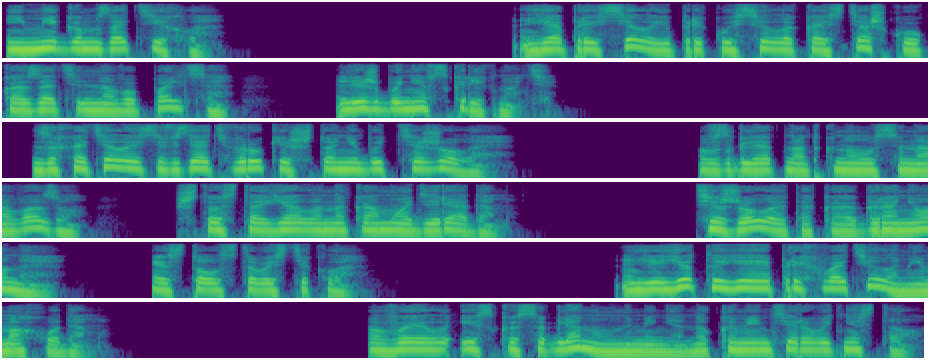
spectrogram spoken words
и мигом затихло. Я присела и прикусила костяшку указательного пальца, лишь бы не вскрикнуть. Захотелось взять в руки что-нибудь тяжелое. Взгляд наткнулся на вазу, что стояла на комоде рядом. Тяжелая такая, граненая, из толстого стекла. Ее то я и прихватила мимоходом. Вейл искоса глянул на меня, но комментировать не стал.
